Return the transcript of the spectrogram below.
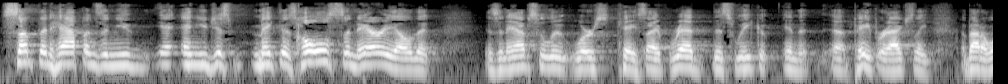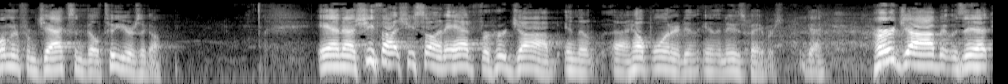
something happens and you and you just make this whole scenario that is an absolute worst case. I read this week in the uh, paper actually about a woman from jacksonville two years ago. And uh, she thought she saw an ad for her job in the uh, help wanted in, in the newspapers okay? Her job it was it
